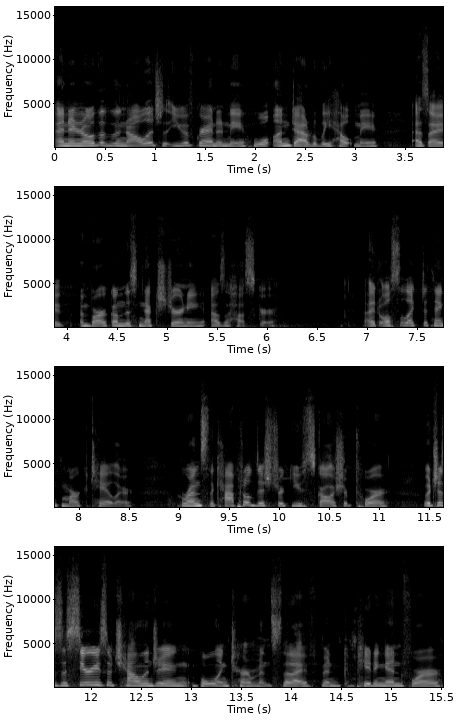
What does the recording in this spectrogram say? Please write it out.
and I know that the knowledge that you have granted me will undoubtedly help me as I embark on this next journey as a Husker. I'd also like to thank Mark Taylor, runs the Capital District Youth Scholarship Tour, which is a series of challenging bowling tournaments that I've been competing in for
